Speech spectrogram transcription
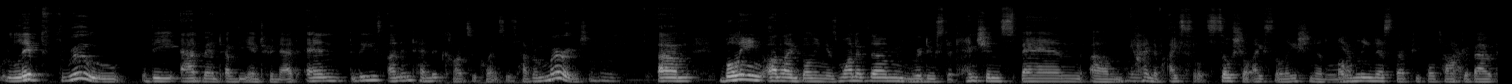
lived through the advent of the internet and these unintended consequences have emerged. Mhm. Um, bullying, online bullying is one of them. Mhm. Reduced attention span, um, Mhm. kind of isol- social isolation and Yeah. loneliness that people talk Yeah. about,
